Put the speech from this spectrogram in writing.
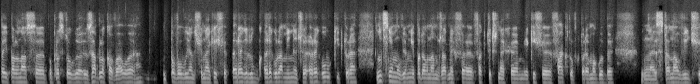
PayPal nas po prostu zablokował powołując się na jakieś regu regulaminy czy regułki, które nic nie mówią, nie podał nam żadnych faktycznych jakichś faktów, które mogłyby stanowić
